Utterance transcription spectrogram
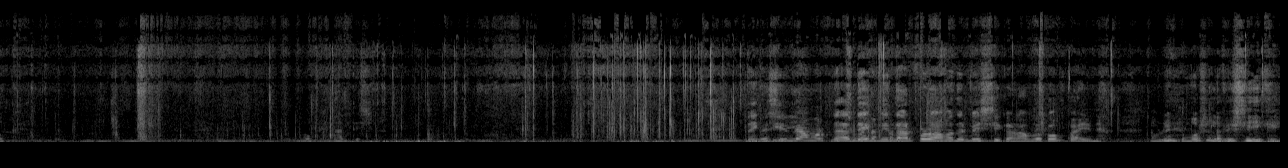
ওকে ওকে আর দিস না। দেখবি ছিলে আমার না দেখবি তারপরে আমাদের বেশি কারণ আমরা কম পাই না। আমরা একটু মশলা বেশি খাই।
